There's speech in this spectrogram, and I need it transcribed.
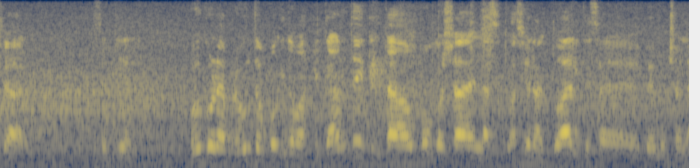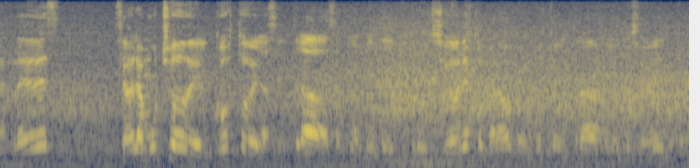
Claro, se entiende. Voy con una pregunta un poquito más picante, que está un poco ya en la situación actual, que se ve mucho en las redes. Se habla mucho del costo de las entradas actualmente de tus producciones comparado con el costo de entradas de otros eventos.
